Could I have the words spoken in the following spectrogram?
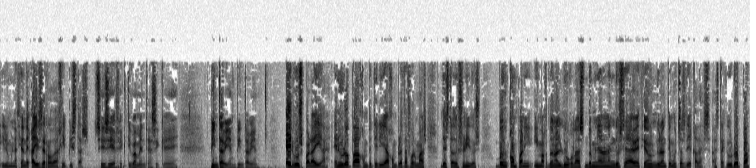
iluminación de calles de rodaje y pistas. Sí, sí, efectivamente, así que pinta bien, pinta bien. Airbus para IA. En Europa competiría con plataformas de Estados Unidos. Boeing Company y McDonnell Douglas dominaron la industria de aviación durante muchas décadas, hasta que Europa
